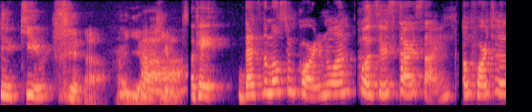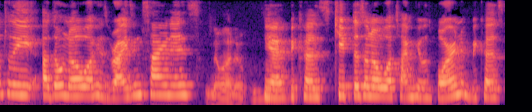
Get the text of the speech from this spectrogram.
You're cute. ah, you're Ah. cute. Okay, that's the most important one. What's your star sign? Unfortunately, I don't know what his rising sign is. No, I don't. Yeah, because Keith doesn't know what time he was born, because,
